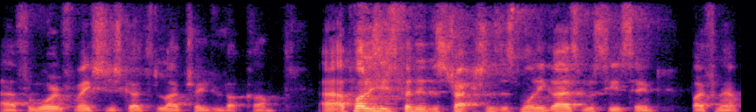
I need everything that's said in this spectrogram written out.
Uh, for more information, just go to livetrading.com. Uh, apologies for the distractions this morning, guys. We'll see you soon. Bye for now.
